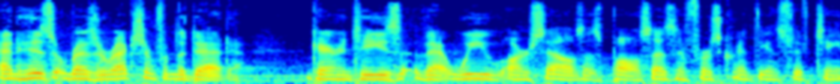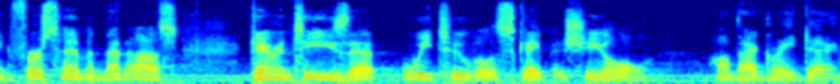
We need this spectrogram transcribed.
And his resurrection from the dead guarantees that we ourselves, as Paul says in 1 Corinthians 15, first him and then us, guarantees that we too will escape Sheol on that great day.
